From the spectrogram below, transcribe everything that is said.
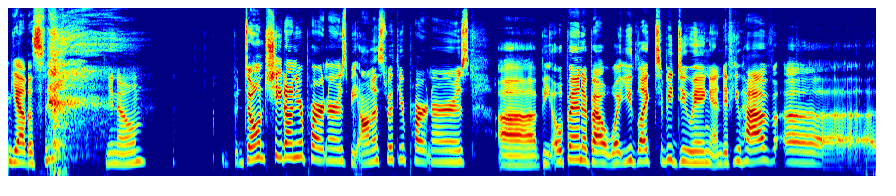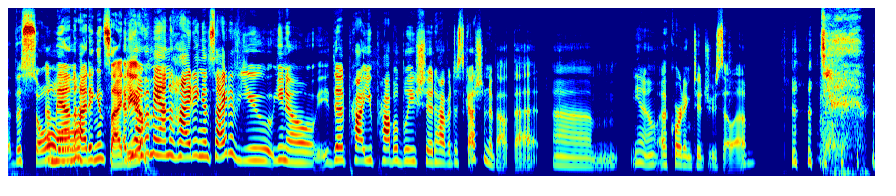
yeah this you know? But don't cheat on your partners be honest with your partners uh, be open about what you'd like to be doing and if you have uh, the soul a man hiding inside if you you. have a man hiding inside of you you know that pro- you probably should have a discussion about that um, you know according to drusilla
